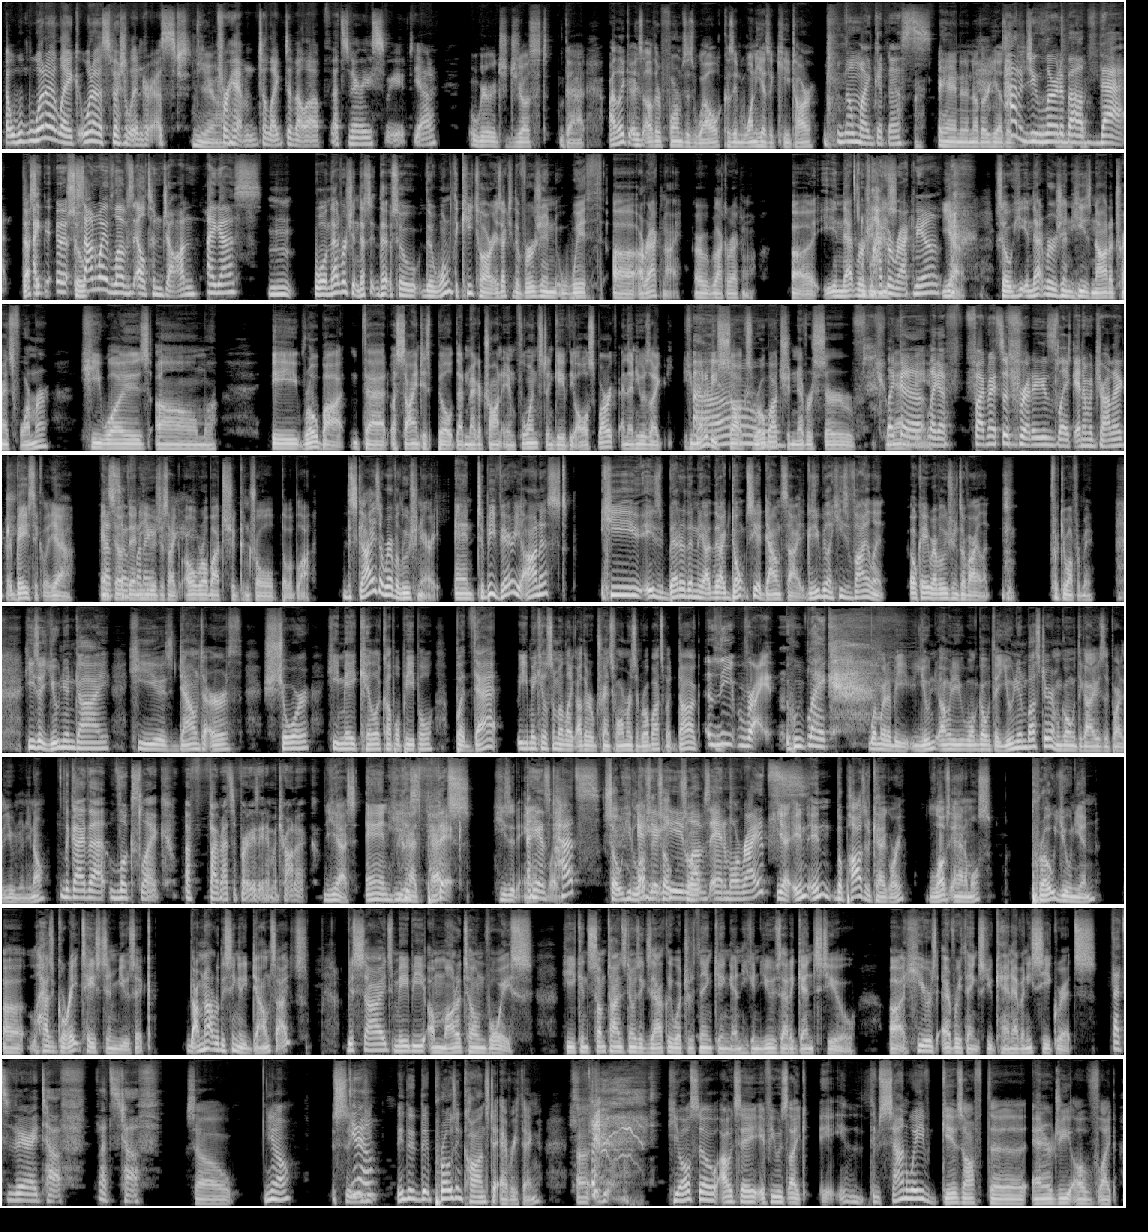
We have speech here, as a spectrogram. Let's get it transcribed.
what a like what a special interest Yeah, for him to like develop. That's very sweet. Yeah. where it's just that. I like his other forms as well because in one he has a keytar, Oh my goodness. and in another he has. How like, did you learn about that? That's I, uh, so- Soundwave loves Elton John, I guess. Mm, Well, in that version, that's that. So the one with the Keytar is actually the version with uh Arachni or Black Arachno. Uh, in that version, Blackarachnia. yeah. So he in that version, he's not a transformer. He was um a robot that a scientist built that Megatron influenced and gave the Allspark, and then he was like, "Humanity sucks. Oh. Robots should never serve Like a like a Five Nights at Freddy's like animatronic. Uh, basically, yeah. And That's so, so then he was just like, "Oh, robots should control blah blah blah." This guy is a revolutionary, and to be very honest, he is better than the. I don't see a downside because you'd be like, "He's violent." Okay, revolutions are violent. Fuck you want from me? He's a union guy. He is down to earth. Sure, he may kill a couple people, but that he may kill some of like other transformers and robots. But dog, The right. who? Like What am I gonna be? Union? I'm gonna go with the union buster. I'm going with the guy who's a part of the union. You know? the guy that looks like a Five Nights at Freddy's animatronic. Yes, and he Who's has pets. He's an And he has like- pets. So he loves he, it. So, he so- loves animal rights. Yeah, in in the positive category, loves animals, pro union, uh, has great taste in music. I'm not really seeing any downsides. Besides maybe a monotone voice, he can sometimes knows exactly what you're thinking, and he can use that against you. Uh, hears everything, so you can't have any secrets. That's very tough. That's tough. So you know, so You he- know. the, the pros and cons to everything. Uh, he, he also, I would say, if he was like, the Soundwave gives off the energy of like,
